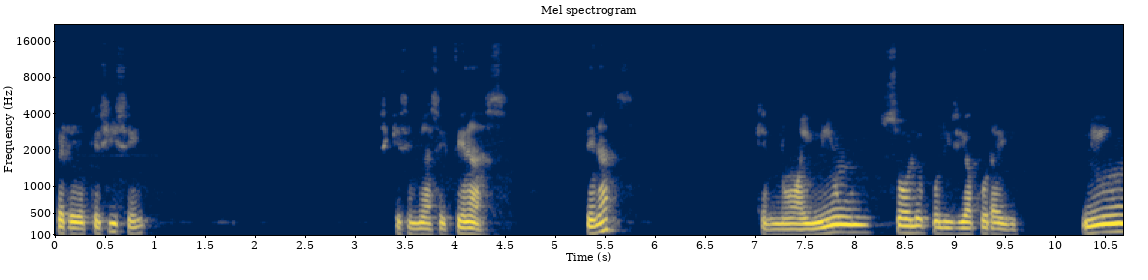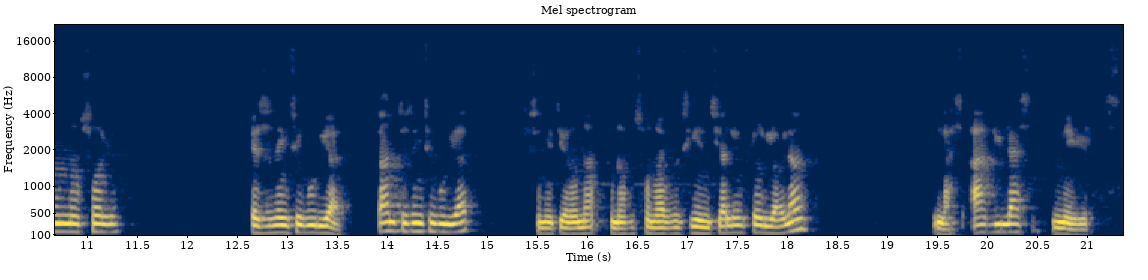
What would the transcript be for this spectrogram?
Pero lo que sí sé es que se me hace tenaz. Tenaz que no hay ni un solo policía por ahí. Ni uno solo. Esa es la inseguridad. Tanto es la inseguridad que se metieron a una zona residencial en Florida Blanca. Las Águilas Negras.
